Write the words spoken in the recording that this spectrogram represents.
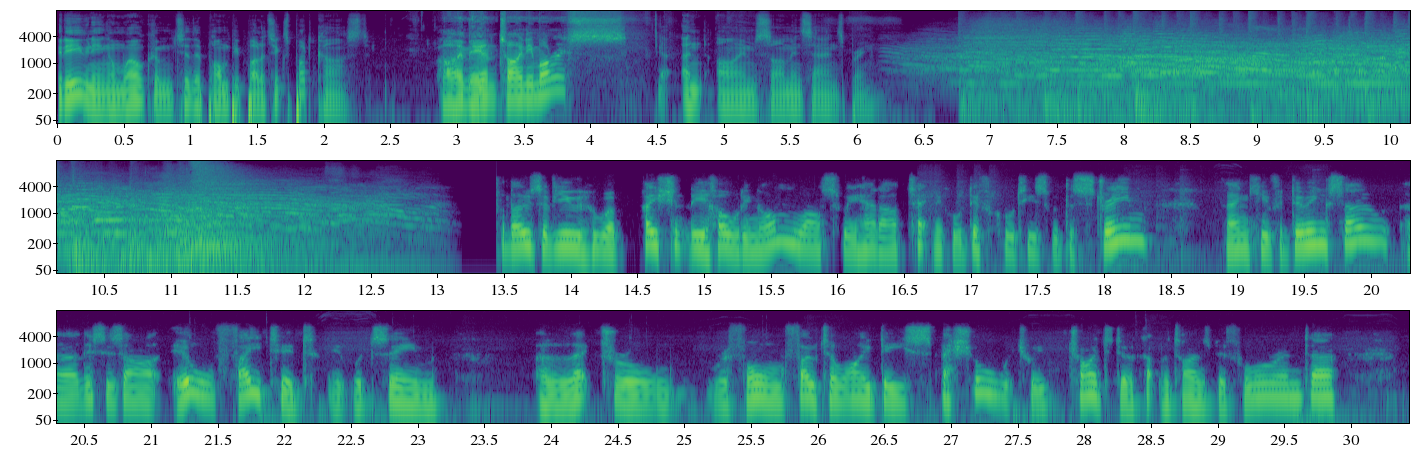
Good evening and welcome to the Pompey Politics Podcast. I'm Ian Tiny Morris. And I'm Simon Sansbury. For those of you who were patiently holding on whilst we had our technical difficulties with the stream, thank you for doing so. Uh, this is our ill fated, it would seem, electoral reform photo ID special, which we tried to do a couple of times before and uh,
